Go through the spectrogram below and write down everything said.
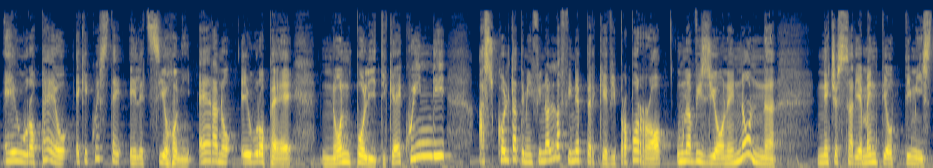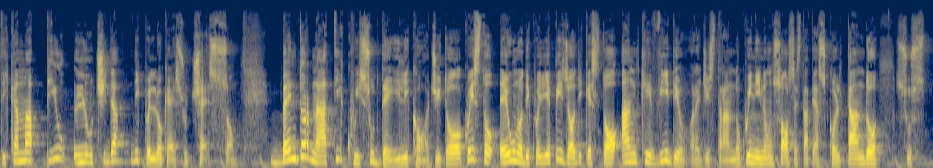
europeo e che queste elezioni erano europee, non politiche, quindi ascoltatemi fino alla fine perché vi proporrò una visione non necessariamente ottimistica, ma più lucida di quello che è successo. Bentornati qui su Daily Cogito. Questo è uno di quegli episodi che sto anche video registrando, quindi non so se state ascoltando su Spotify,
